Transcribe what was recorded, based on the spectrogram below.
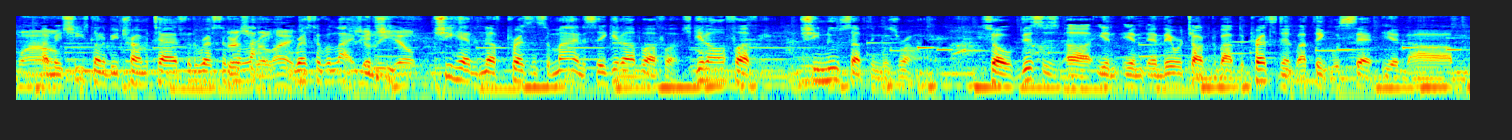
Wow. I mean, she's going to be traumatized for the rest of Rest her of life. her life. Rest of her life. She's gonna need she, help. she had enough presence of mind to say, "Get up off of, get off of him." She knew something was wrong. So this is uh, in in, and they were talking about the precedent. I think was set in um,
